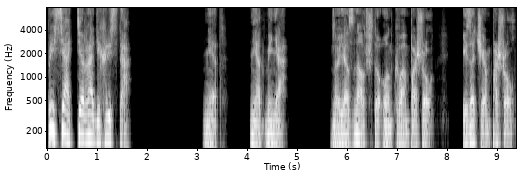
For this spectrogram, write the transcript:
присядьте ради Христа!» «Нет, не от меня. Но я знал, что он к вам пошел. И зачем пошел?»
